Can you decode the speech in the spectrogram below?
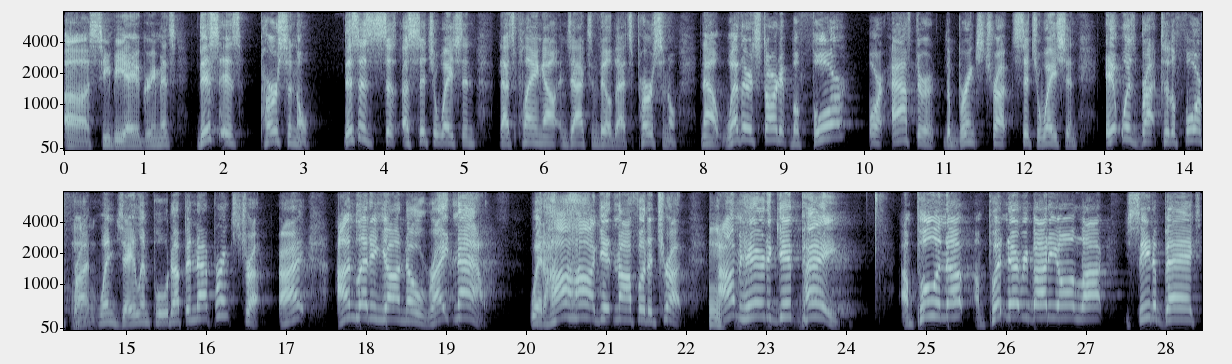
uh, CBA agreements. This is personal. This is a situation that's playing out in Jacksonville that's personal. Now, whether it started before or after the Brinks truck situation, it was brought to the forefront mm. when Jalen pulled up in that Brinks truck. All right? I'm letting y'all know right now, with Ha Ha getting off of the truck, mm. I'm here to get paid. I'm pulling up, I'm putting everybody on lock. You see the bags,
